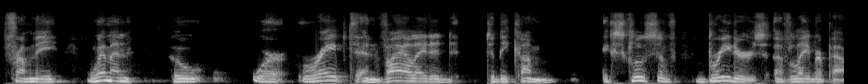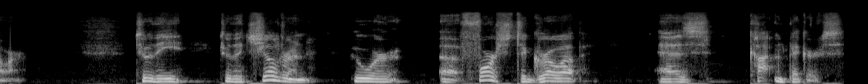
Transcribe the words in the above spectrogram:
from the women who were raped and violated to become exclusive breeders of labor power, to the to the children who were uh, forced to grow up as cotton pickers,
